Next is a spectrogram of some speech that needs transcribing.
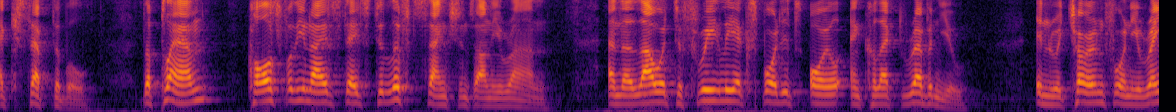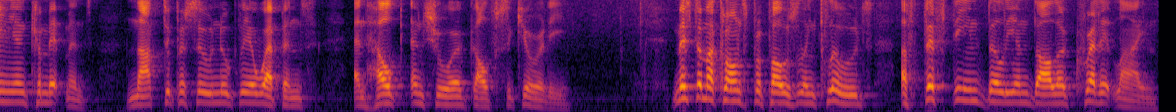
acceptable. The plan, calls for the United States to lift sanctions on Iran and allow it to freely export its oil and collect revenue in return for an Iranian commitment not to pursue nuclear weapons and help ensure Gulf security. Mr. Macron's proposal includes a $15 billion credit line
